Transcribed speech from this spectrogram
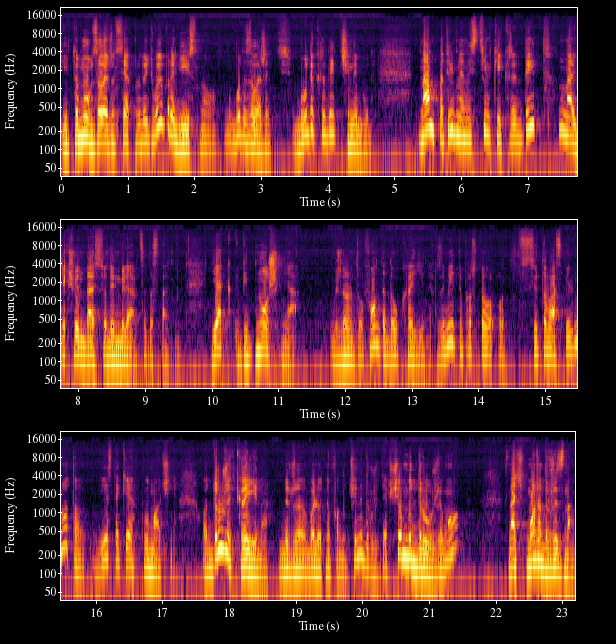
І тому, в залежності, як пройдуть вибори, дійсно, ну, буде залежати, буде кредит чи не буде. Нам потрібен не стільки кредит, ну навіть якщо він дасть 1 мільярд, це достатньо, як відношення Міжнародного фонду до України. Розумієте, просто от світова спільнота є таке тлумачення. От дружить країна Міжнародним валютним фондом чи не дружить? Якщо ми дружимо, значить можна дружити з нами.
